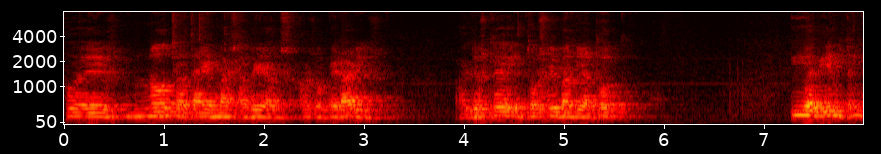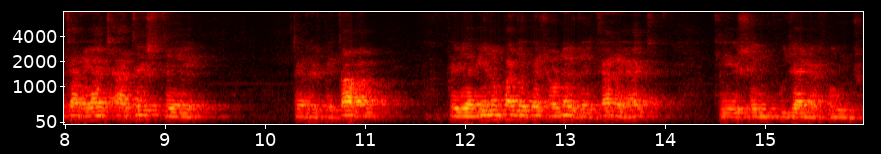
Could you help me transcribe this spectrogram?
pues, no trataven massa bé els, els operaris. Allò és que entonces valia tot. I hi havia encarregats altres que, que respectaven, però hi havia un parell de persones d'encarregats que se'n pujaven els fums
